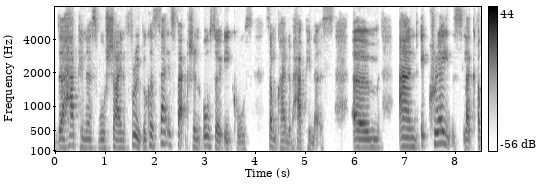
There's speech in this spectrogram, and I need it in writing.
the happiness will shine through because satisfaction also equals some kind of happiness um, and it creates like a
